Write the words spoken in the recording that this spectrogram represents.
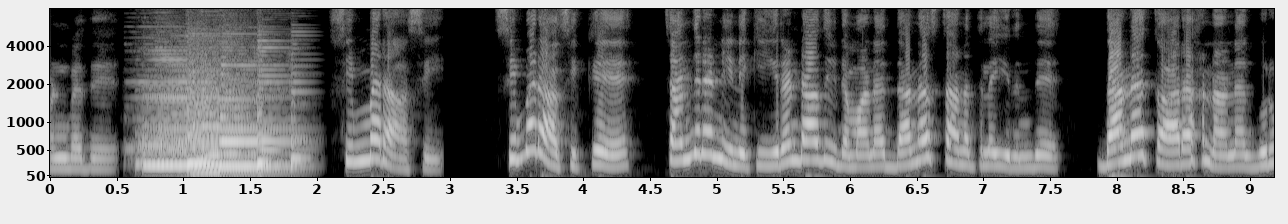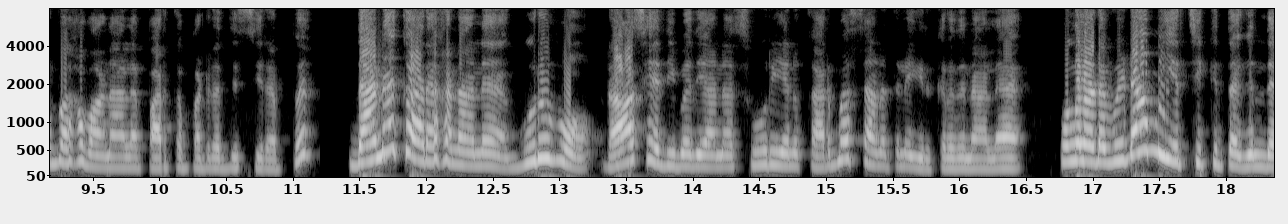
ஒன்பது. சிம்மராசி சிம்மராசிக்கு சந்திரன் இன்னைக்கு இரண்டாவது இடமான தனஸ்தானத்துல இருந்து தனகாரகனான குரு பகவானால பார்க்கப்படுறது சிறப்பு. தனகாரகனான குருவும் ராசி அதிபதியான சூரியனும் கர்மஸ்தானத்துல இருக்கிறதுனால உங்களோட விடாமுயற்சிக்கு தகுந்த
